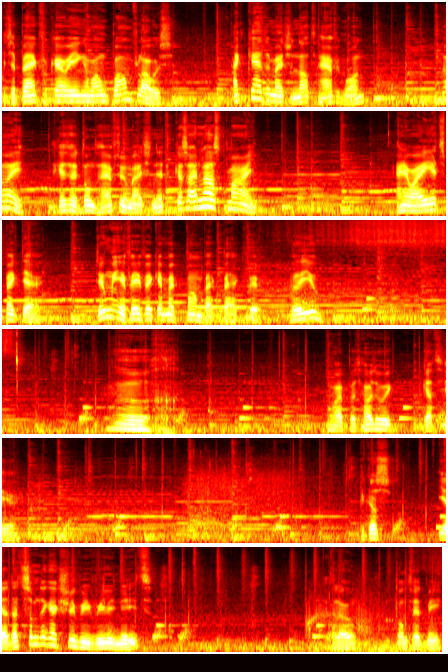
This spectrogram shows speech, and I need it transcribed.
It's a bag for carrying around bomb flowers. I can't imagine not having one. No way, I guess I don't have to imagine it, because I lost mine. Anyway, it's back there. Do me a favor, get my bomb back back, will you? Ugh. Alright, but how do we get here? Because, yeah, that's something actually we really need. Hello, don't hit me.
